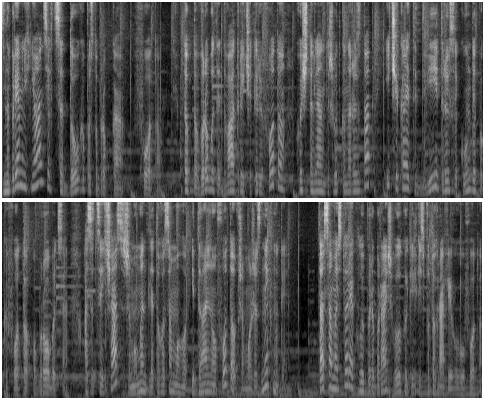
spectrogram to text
З неприємних нюансів це довга постобробка фото. Тобто ви робите 2, 3, 4 фото, хочете глянути швидко на результат і чекаєте 2-3 секунди, поки фото обробиться. А за цей час вже момент для того самого ідеального фото вже може зникнути. Та сама історія, коли перебираєш велику кількість фотографій Google фото,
